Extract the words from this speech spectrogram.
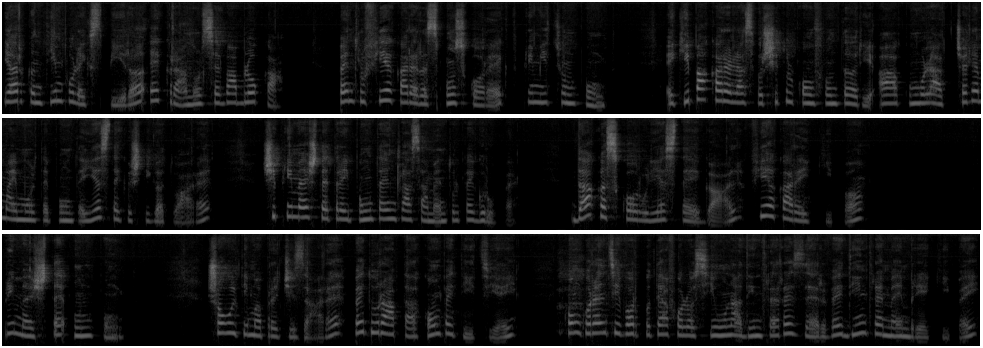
iar când timpul expiră, ecranul se va bloca. Pentru fiecare răspuns corect, primiți un punct. Echipa care la sfârșitul confruntării a acumulat cele mai multe puncte este câștigătoare și primește 3 puncte în clasamentul pe grupe. Dacă scorul este egal, fiecare echipă primește un punct. Și o ultimă precizare, pe durata competiției, concurenții vor putea folosi una dintre rezerve dintre membrii echipei,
